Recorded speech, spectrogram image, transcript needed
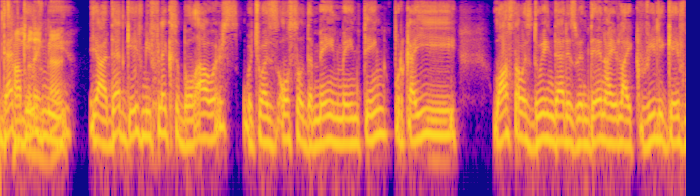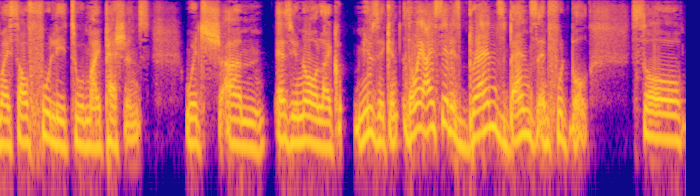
that humbling, gave me huh? yeah, that gave me flexible hours, which was also the main, main thing. Porque aí, whilst I was doing that is when then I like really gave myself fully to my passions, which, um, as you know, like music and the way I see it is brands, bands, and football. So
